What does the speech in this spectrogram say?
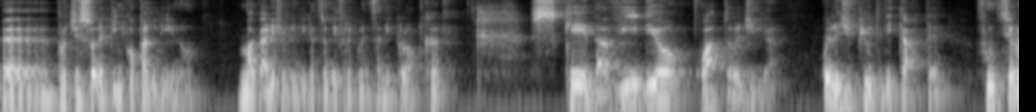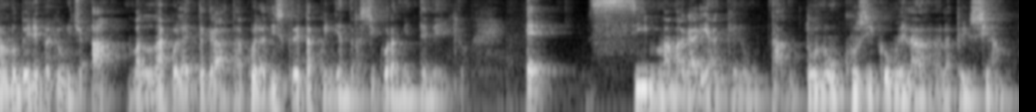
eh, processore pinco pallino, magari c'è un'indicazione di frequenza di clock, scheda video 4 giga. Quelle GPU dedicate funzionano bene perché uno dice ah ma non ha quella integrata, ha quella discreta quindi andrà sicuramente meglio. E sì, ma magari anche non tanto, non così come la, la pensiamo.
